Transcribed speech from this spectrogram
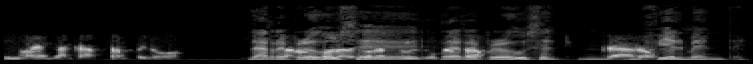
no es la casa, pero La reproduce, la reproduce Claro. fielmente.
